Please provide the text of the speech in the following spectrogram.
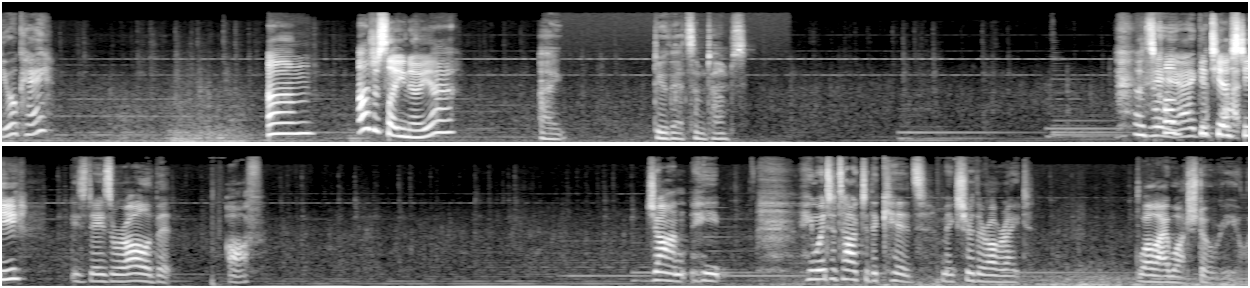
You okay? Um, I'll just let you know, yeah. I do that sometimes. It's Hey, called I get that. PTSD. These days we're all a bit off. John, he. he went to talk to the kids, make sure they're alright. While I watched over you.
